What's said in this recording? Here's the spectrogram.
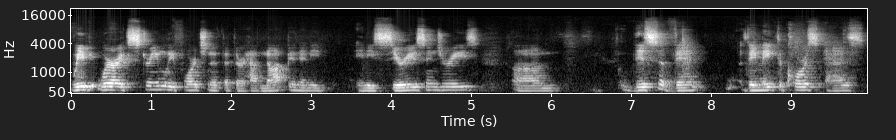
We we're extremely fortunate that there have not been any any serious injuries. Um, this event, they make the course as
